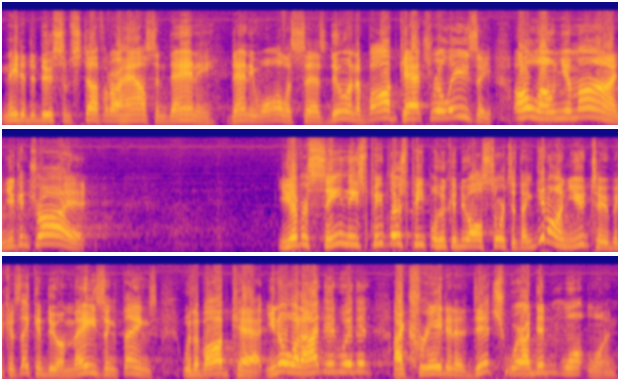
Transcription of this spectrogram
Needed to do some stuff at our house, and Danny, Danny Wallace says, Doing a bobcat's real easy. I'll loan you mine. You can try it. You ever seen these people? There's people who can do all sorts of things. Get on YouTube because they can do amazing things with a bobcat. You know what I did with it? I created a ditch where I didn't want one.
